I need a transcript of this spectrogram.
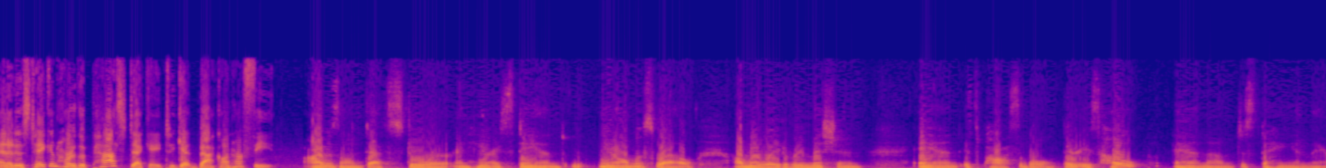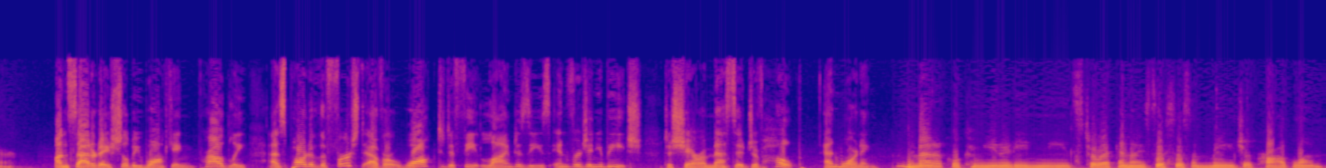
and it has taken her the past decade to get back on her feet. I was on death's door, and here I stand, you know, almost well, on my way to remission. And it's possible. There is hope, and um, just to hang in there. On Saturday, she'll be walking proudly as part of the first ever Walk to Defeat Lyme Disease in Virginia Beach to share a message of hope and warning. The medical community needs to recognize this as a major problem.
